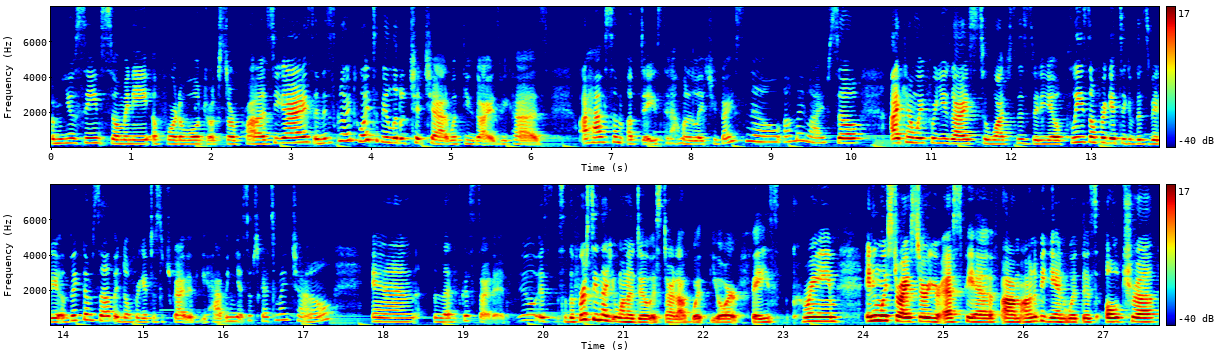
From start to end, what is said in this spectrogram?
I'm using so many affordable drugstore products, you guys, and this is going to be a little chit chat with you guys because I have some updates that I want to let you guys know on my life. So I can't wait for you guys to watch this video. Please don't forget to give this video a big thumbs up and don't forget to subscribe if you haven't yet subscribed to my channel. And let's get started. So the first thing that you want to do is start off with your face cream, any moisturizer, your SPF. Um, I'm going to begin with this Ultra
